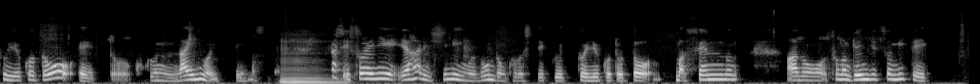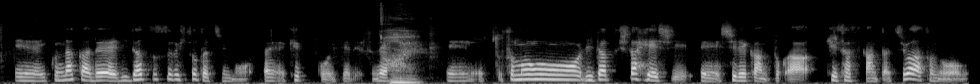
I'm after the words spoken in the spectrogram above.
ということを、えーと、国軍内にも言っていますね。しかし、それにやはり市民をどんどん殺していくということと、まあ、戦のあのその現実を見ていえー、行く中で離脱する人たちも、えー、結構いてですね、はい、えー、っとその離脱した兵士、えー、司令官とか警察官たちはその、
